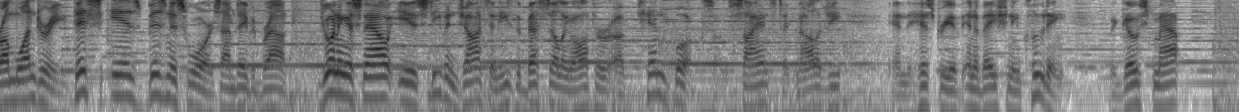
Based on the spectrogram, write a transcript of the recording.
from Wondery. This is Business Wars. I'm David Brown. Joining us now is Steven Johnson. He's the best selling author of 10 books on science, technology, and the history of innovation, including The Ghost Map,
